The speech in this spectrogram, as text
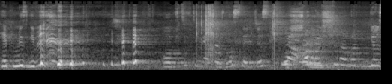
hepimiz gibi Objektif tim yapacağız. Nasıl edeceğiz? Ya ama şuna bak göz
